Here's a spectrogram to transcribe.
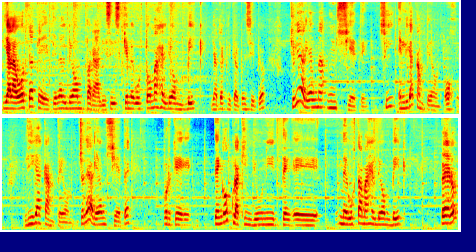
Y a la otra que tiene el Deon Parálisis, que me gustó más el Deon Big, ya te expliqué al principio yo le daría una, un 7, ¿sí? En Liga Campeón, ojo, Liga Campeón. Yo le daría un 7 porque tengo Clacking Unit, eh, me gusta más el Deon Big, pero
